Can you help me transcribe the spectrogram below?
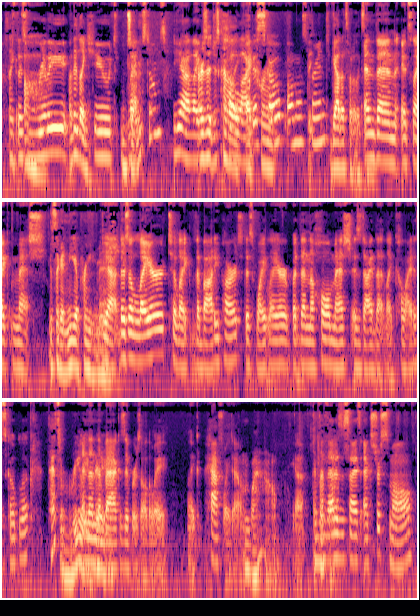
It's like this oh, really Are they like cute, like, gemstones? yeah, like Or is it just kind of like kaleidoscope almost print. Yeah, that's what it looks like. And then it's like mesh. It's like a neoprene mesh. Yeah, there's a layer to like the body part, this white layer, but then the whole mesh is dyed that like kaleidoscope look. That's really and then pretty. the back zippers all the way, like halfway down. Wow. Yeah, and that that. is a size extra small,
